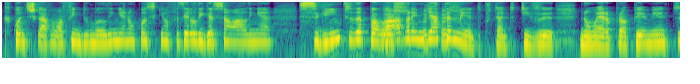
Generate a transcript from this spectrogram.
que, quando chegavam ao fim de uma linha, não conseguiam fazer a ligação à linha seguinte da palavra Pois, pois, imediatamente. Portanto, tive, não era propriamente,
